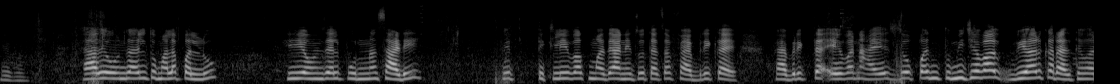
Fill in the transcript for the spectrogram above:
हे बघ. ह्या येऊन जाईल तुम्हाला पल्लू. ही येऊन जाईल पूर्ण साडी. विथ टिकली वर्कमध्ये आणि जो त्याचा फॅब्रिक आहे फॅब्रिक तर ए वन आहे. जो पण तुम्ही जेव्हा विअर कराल तेव्हा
